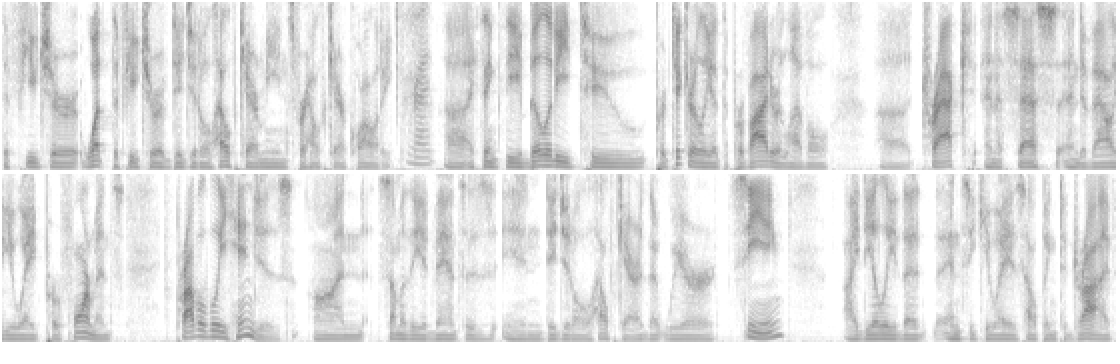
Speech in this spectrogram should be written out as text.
the future, what the future of digital healthcare means for healthcare quality. Right. Uh, I think the ability to, particularly at the provider level, uh, track and assess and evaluate performance probably hinges on some of the advances in digital healthcare that we're seeing, ideally, that NCQA is helping to drive.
